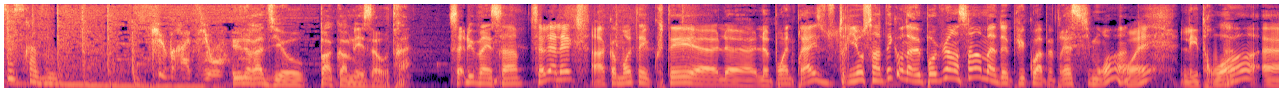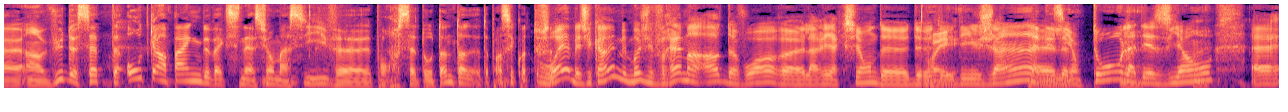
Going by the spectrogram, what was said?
ce sera vous. Cube Radio. Une radio pas comme les autres. Salut Vincent. Salut Alex. Alors comme moi t'as écouté euh, le, le point de presse du trio santé qu'on n'avait pas vu ensemble hein, depuis quoi à peu près six mois. hein? Ouais. Les trois euh, en vue de cette haute campagne de vaccination massive euh, pour cet automne. T'as as pensé quoi de tout ça? Ouais, mais j'ai quand même, moi j'ai vraiment hâte de voir euh, la réaction de, de- des, des gens, euh, le taux, Ouais. l'adhésion, Euh,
